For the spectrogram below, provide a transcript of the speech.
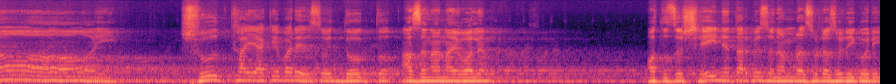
নয়, সুদ খাই একেবারে চৈদ্য আছে না নাই বলেন? অথচ সেই নেতার পেছনে আমরা ছোটাছুটি করি।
